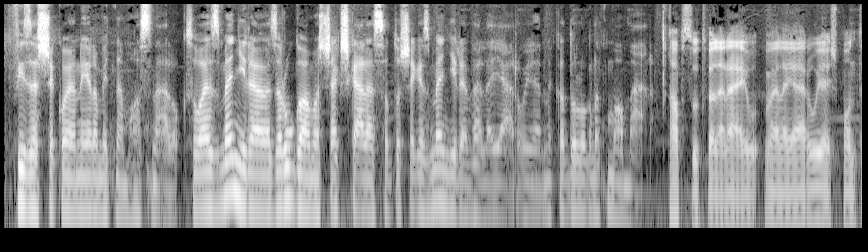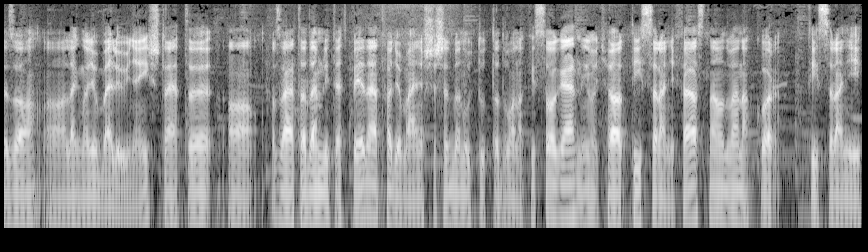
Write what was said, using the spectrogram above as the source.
fizessek olyan ér, amit nem használok. Szóval ez mennyire, ez a rugalmasság, skálázhatóság, ez mennyire vele járója ennek a dolognak ma már? Abszolút vele, rájó, vele járója, és pont ez a, a legnagyobb előnye is. Tehát a, az általad említett példát hagyományos esetben úgy tudtad volna kiszolgálni, hogyha tízszer annyi felhasználód van, akkor tízszer annyi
